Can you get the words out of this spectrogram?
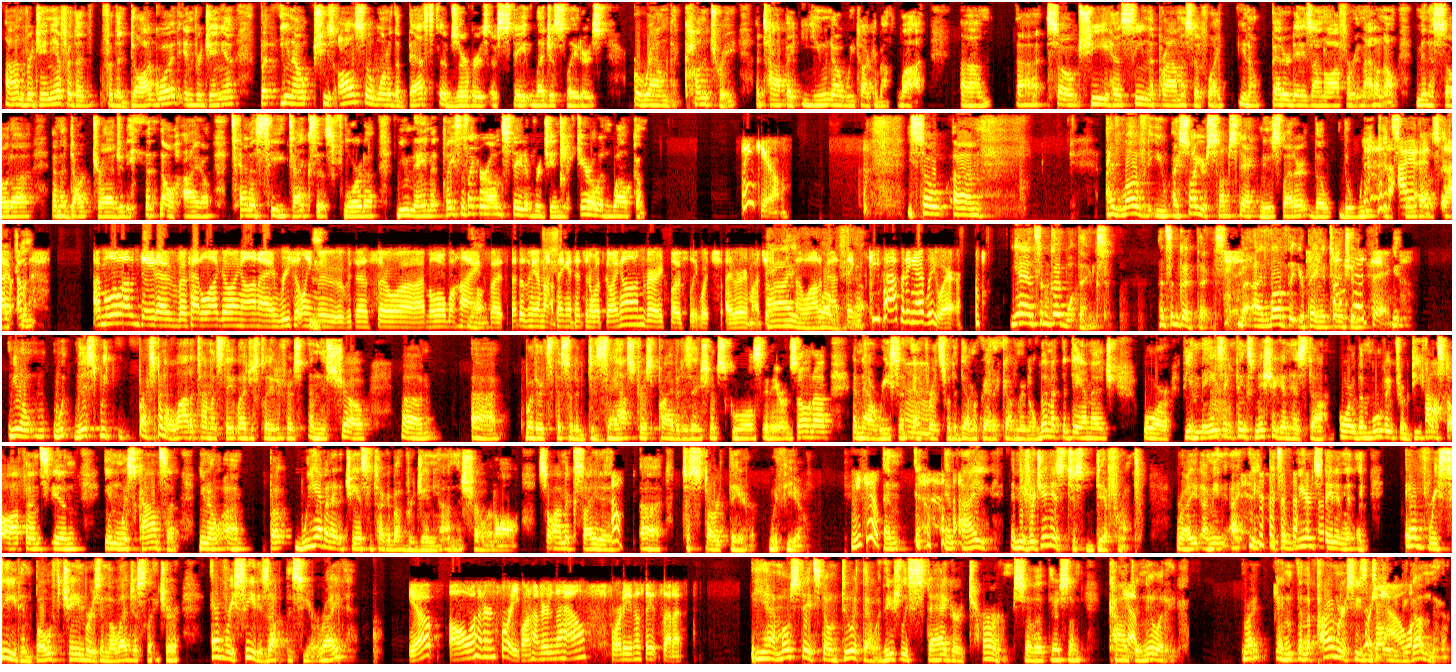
on Virginia for the for the dogwood in Virginia. But you know, she's also one of the best observers of state legislators around the country. A topic you know we talk about a lot. Um, uh, so she has seen the promise of like, you know, better days on offer in, I don't know, Minnesota and the dark tragedy in Ohio, Tennessee, Texas, Florida, you name it, places like her own state of Virginia. Carolyn, welcome. Thank you. So, um, I love that you. I saw your Substack newsletter the the week in State House I, action. I, I'm a little out of date. I've, I've had a lot going on. I recently moved, uh, so uh, I'm a little behind. Yeah. But that doesn't mean I'm not paying attention to what's going on very closely, which I very much am. I a lot of bad that. things keep happening everywhere. yeah, and some good things, and some good things. But I love that you're paying attention. Some good things. You, you know, w- this week I spent a lot of time on state legislators and this show. Um, uh, whether it's the sort of disastrous privatization of schools in Arizona and now recent mm. efforts with the Democratic governor to limit the damage or the amazing mm. things Michigan has done or the moving from defense oh. to offense in, in Wisconsin, you know, um, but we haven't had a chance to talk about Virginia on the show at all. So I'm excited oh. uh, to start there with you. Me too. And and I, I mean, Virginia is just different, right? I mean, I, it, it's a weird state in that, like, every seat in both chambers in the legislature, every seat is up this year, right? Yep, all 140, 100 in the House, 40 in the state Senate. Yeah, most states don't do it that way. They usually stagger terms so that there's some continuity, yep. right? And and the primary season's yeah, already begun there.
